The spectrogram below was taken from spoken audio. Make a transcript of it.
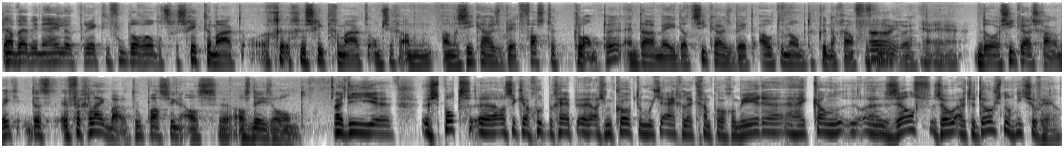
ja, we hebben in een heel leuk project die voetbalrobots geschikt gemaakt, geschikt gemaakt om zich aan, aan een ziekenhuisbed vast te klampen. En daarmee dat ziekenhuisbed autonoom te kunnen gaan vervoeren oh, ja. Ja, door ziekenhuisgangen. Weet je, dat is een vergelijkbare toepassing als, als deze hond. Maar die uh, spot, uh, als ik jou goed begrijp, uh, als je hem koopt, dan moet je eigenlijk gaan programmeren. Hij kan zelf zo uit de doos nog niet zoveel.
